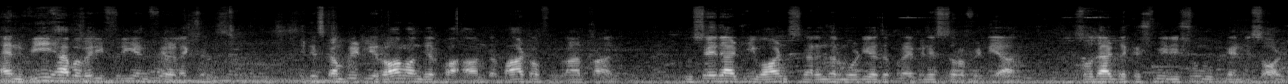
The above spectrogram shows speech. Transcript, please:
And we have a very free and fair elections. It is completely wrong on, their, on the part of Imran Khan to say that he wants Narendra Modi as the Prime Minister of India so that the Kashmir issue can be solved.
